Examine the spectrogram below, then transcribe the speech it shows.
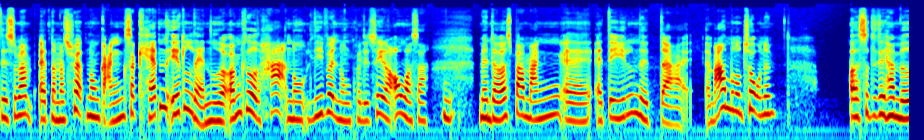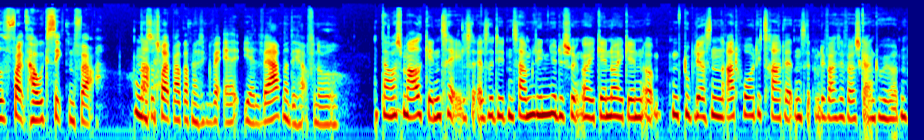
det er som om, at når man har hørt den nogle gange, så kan den et eller andet, og omkvædet har nogle, alligevel nogle kvaliteter over sig. Mm. Men der er også bare mange af, af delene, der er meget monotone. Og så det det her med, at folk har jo ikke set den før. Nej. Og så tror jeg bare godt, man tænker, hvad er i alverden er det her for noget? Der er også meget gentagelse. Altså, det er den samme linje, de synger igen og igen. Og du bliver sådan ret hurtigt træt af den, selvom det faktisk er første gang, du hører den.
